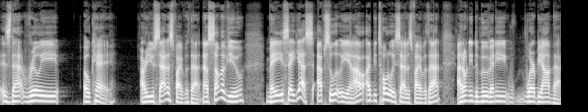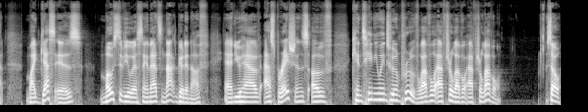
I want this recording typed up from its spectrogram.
is that really okay? Are you satisfied with that? Now, some of you may say, yes, absolutely. And i would be totally satisfied with that. I don't need to move anywhere beyond that. My guess is most of you listening, that's not good enough. And you have aspirations of continuing to improve level after level after level. So,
